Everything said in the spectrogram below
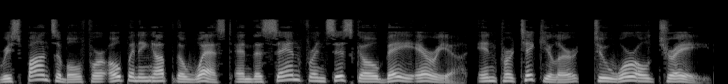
responsible for opening up the West and the San Francisco Bay Area, in particular, to world trade.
